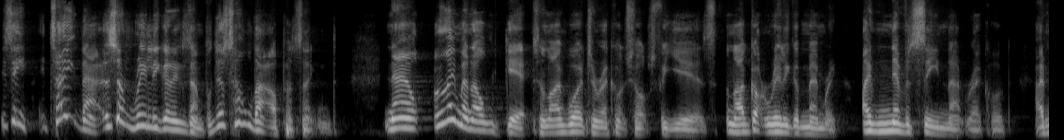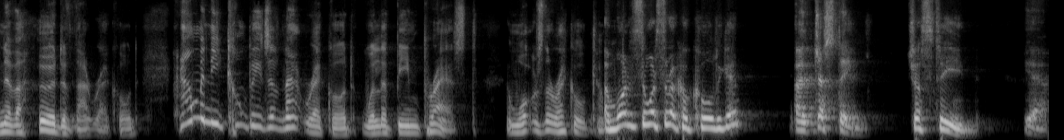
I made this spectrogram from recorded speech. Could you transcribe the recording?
You see, take that as a really good example. Just hold that up a second. Now, I'm an old git and I've worked in record shops for years and I've got really good memory. I've never seen that record. I've never heard of that record. How many copies of that record will have been pressed? And what was the record company? And what is the, what's the record called again? Uh, Justine, Justine. Yeah,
